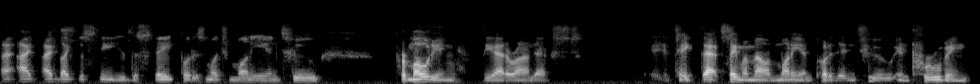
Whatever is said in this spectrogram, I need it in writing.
I, I'd like to see the state put as much money into promoting the Adirondacks take that same amount of money and put it into improving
